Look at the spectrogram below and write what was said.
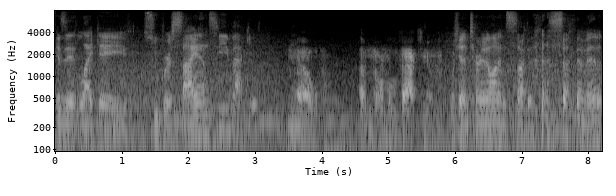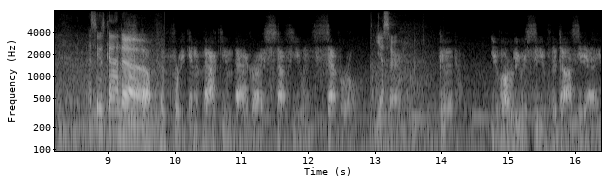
Is it like a super science-y vacuum? No, a normal vacuum. You gonna turn it on and suck, suck them in? That seems kinda... Stuff the freak in a vacuum bag or I stuff you in several. Yes, sir. Good. You've already received the dossier,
